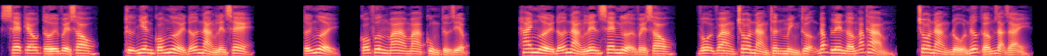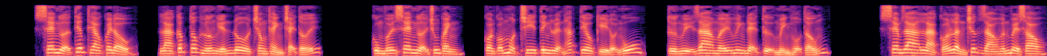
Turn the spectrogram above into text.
Xe kéo tới về sau, tự nhiên có người đỡ nàng lên xe. Tới người, có phương ma ma cùng tử diệp. Hai người đỡ nàng lên xe ngựa về sau, vội vàng cho nàng thân mình thượng đắp lên ấm áp thảm, cho nàng đổ nước gấm dạ dày. Xe ngựa tiếp theo quay đầu, là cấp tốc hướng Yến Đô trong thành chạy tới. Cùng với xe ngựa chung quanh, còn có một chi tinh luyện hắc tiêu kỳ đội ngũ, từ ngụy ra mấy huynh đệ tự mình hộ tống. Xem ra là có lần trước giáo huấn về sau,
